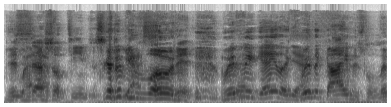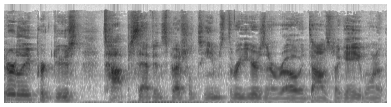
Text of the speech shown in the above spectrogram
this you have- special teams is going to be Yes. loaded with McGaughey. Like yeah. with a guy who's literally produced top seven special teams three years in a row, and Thomas McGaughey, one of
